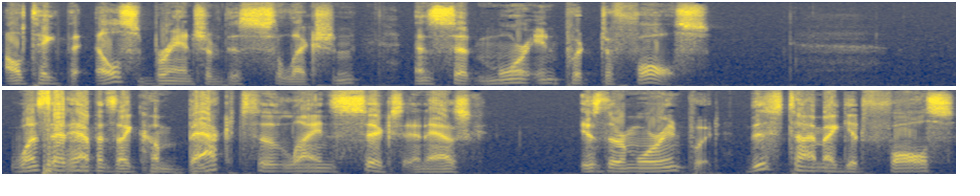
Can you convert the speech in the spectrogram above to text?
I'll take the else branch of this selection and set more input to false. Once that happens, I come back to line 6 and ask, is there more input? This time I get false,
